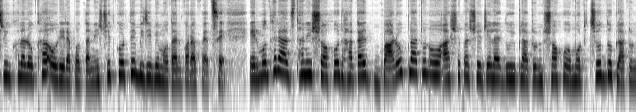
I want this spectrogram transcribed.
শৃঙ্খলা রক্ষা ও নিরাপত্তা নিশ্চিত করতে বিজিবি মোতায়েন করা হয়েছে। এর মধ্যে রাজধানী সহ ঢাকায় বারো প্লাটুন ও আশেপাশের জেলায় দুই প্লাটুন সহ মোট চোদ্দ প্লাটুন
